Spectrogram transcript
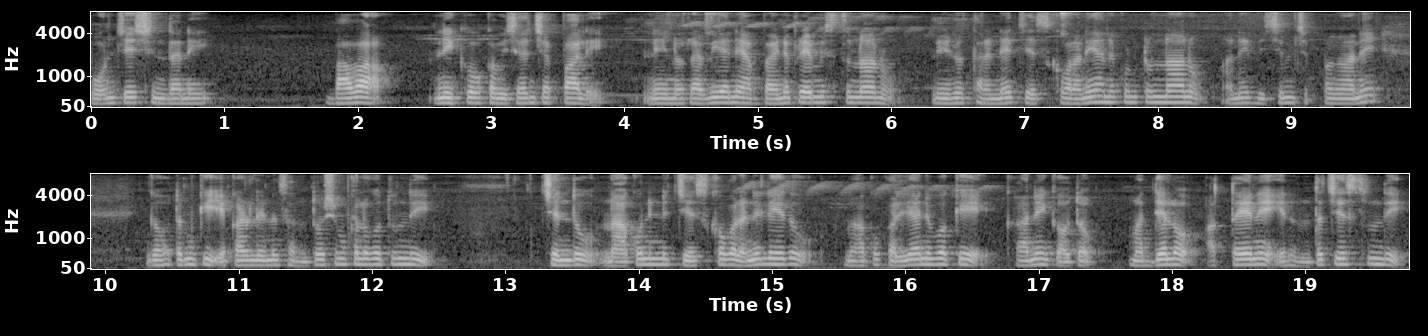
ఫోన్ చేసిందని. బావా నీకు ఒక విషయం చెప్పాలి. నేను రవి అనే అబ్బాయిని ప్రేమిస్తున్నాను. నేను తననే చేసుకోవాలని అనుకుంటున్నాను అనే విషయం చెప్పగానే గౌతమ్కి ఎక్కడ లేని సంతోషం కలుగుతుంది. చందు నాకు నిన్ను చేసుకోవాలని లేదు. నాకు కళ్యాణి ఒకే. కానీ గౌతమ్ మధ్యలో అత్తయ్యనే ఇదంతా చేస్తుంది.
